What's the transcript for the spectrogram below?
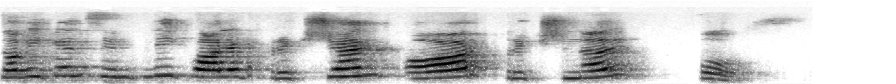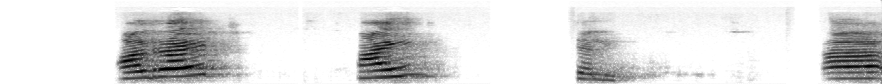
so we can simply call it friction or frictional force all right fine chaliye uh,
